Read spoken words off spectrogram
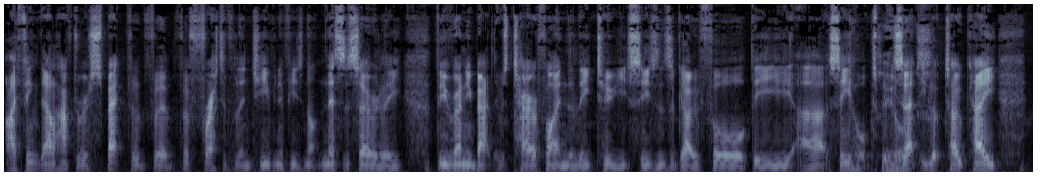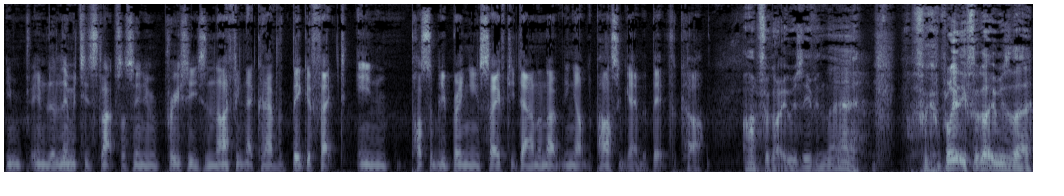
I think they'll have to respect the, the, the, threat of Lynch, even if he's not necessarily the running back that was terrifying the league two seasons ago for the uh, Seahawks. Seahawks. But he certainly looked okay in, in the limited slaps I've seen him in preseason. And I think that could have a big effect in possibly bringing safety down and opening up the passing game a bit for Carr. I forgot he was even there. I completely forgot he was there.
